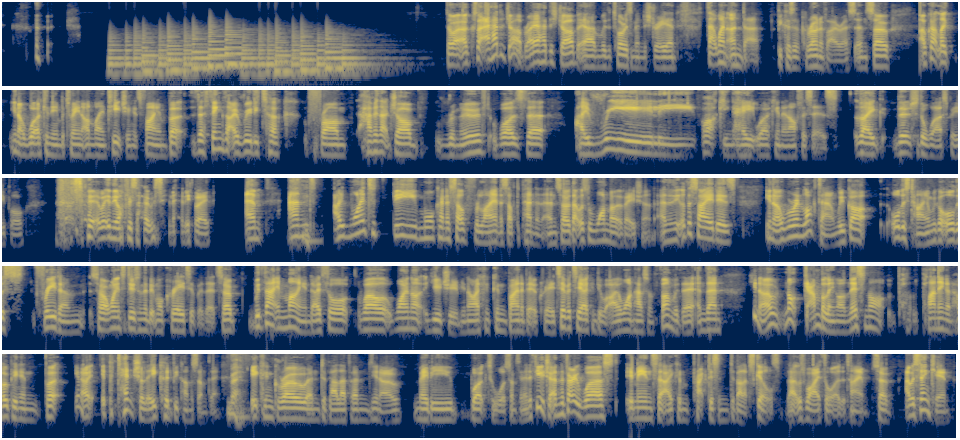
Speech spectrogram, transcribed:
So I, I had a job, right? I had this job um, with the tourism industry, and that went under because of coronavirus. And so I've got like you know working in between online teaching. It's fine, but the thing that I really took from having that job removed was that I really fucking hate working in offices. Like they're the worst people. in the office I was in anyway. Um, and I wanted to be more kind of self reliant and self dependent. And so that was the one motivation. And then the other side is, you know, we're in lockdown. We've got all this time, we've got all this freedom. So I wanted to do something a bit more creative with it. So with that in mind, I thought, well, why not YouTube? You know, I can combine a bit of creativity, I can do what I want, have some fun with it. And then, you know, not gambling on this, not p- planning and hoping and, but you know, it, it, potentially could become something. Right. It can grow and develop and, you know, maybe work towards something in the future. And the very worst, it means that I can practice and develop skills. That was what I thought at the time. So I was thinking,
